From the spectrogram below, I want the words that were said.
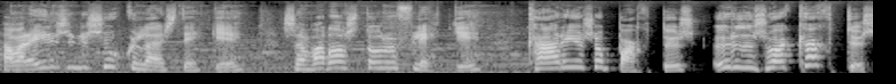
Það var einu sinni súkulæðistikki sem var það stóru flikki, Karius og Baktus urðu svo að kaktus.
